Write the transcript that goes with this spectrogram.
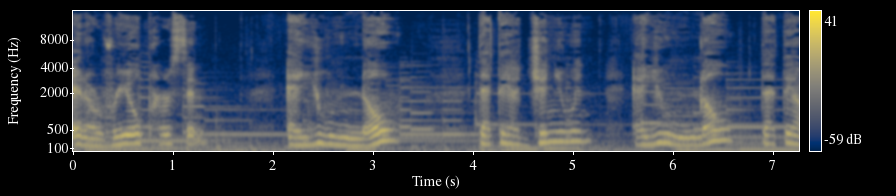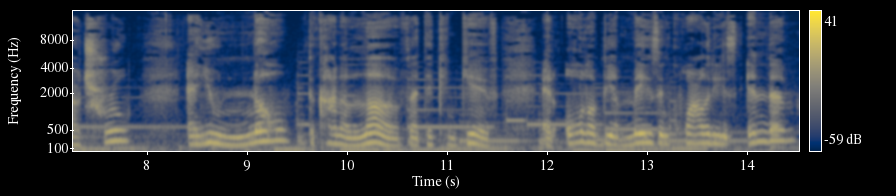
and a real person, and you know that they are genuine, and you know that they are true, and you know the kind of love that they can give. And all of the amazing qualities in them.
